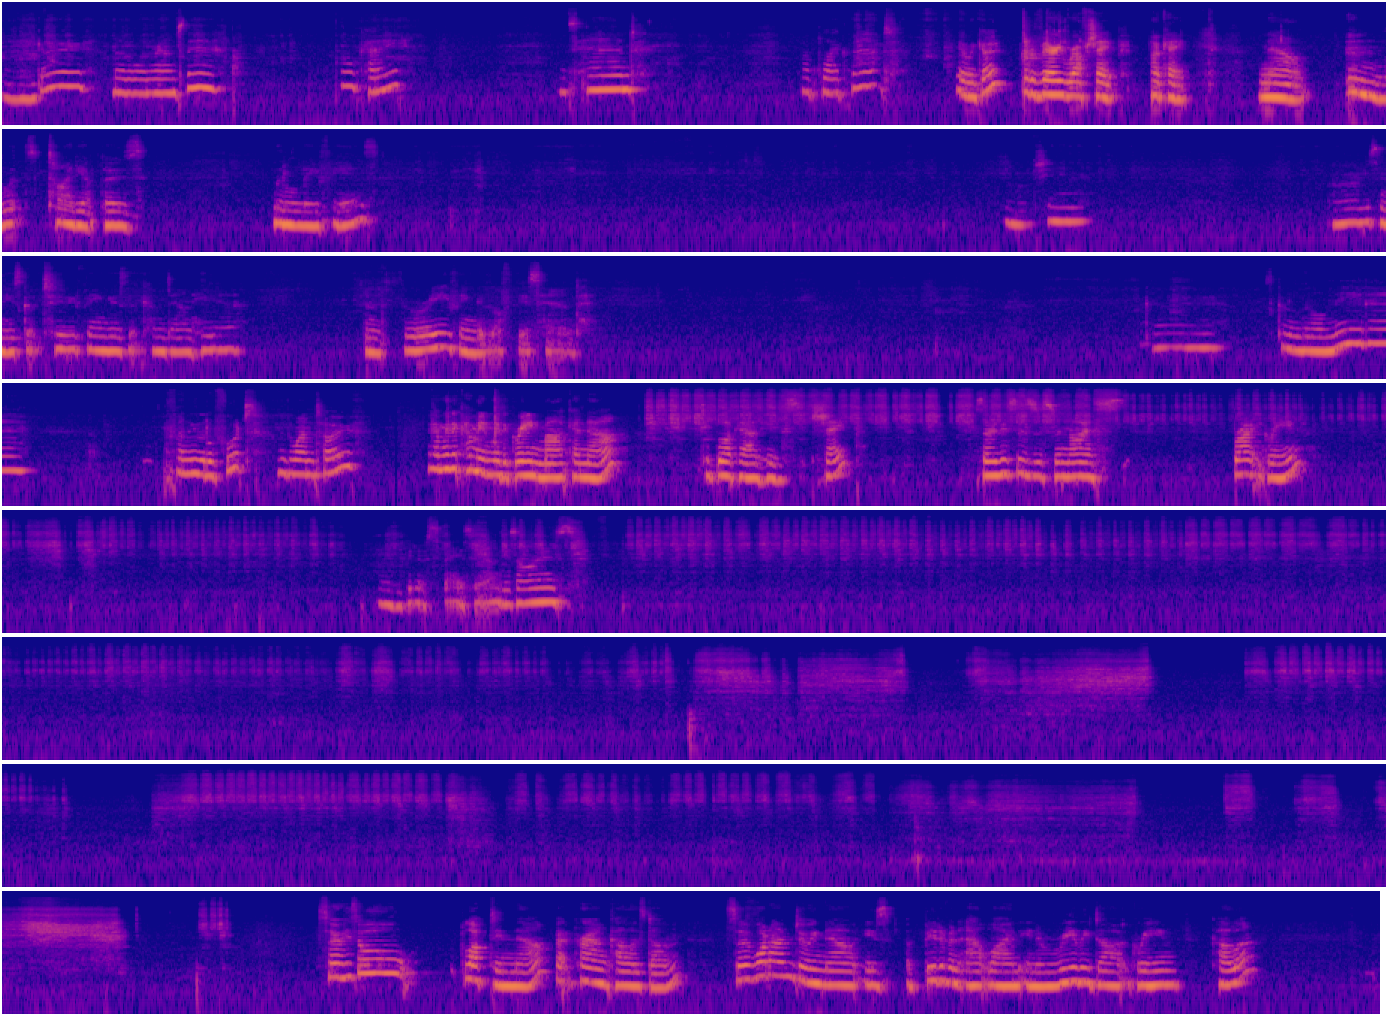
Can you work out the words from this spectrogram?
There we go, another one around there. Okay, his hand up like that. There we go, got a very rough shape. Okay, now let's tidy up those little leaf ears. Chin, arms, and he's got two fingers that come down here and three fingers off this hand. It's got a little knee there. Funny little foot with one toe. I'm going to come in with a green marker now to block out his shape. So this is just a nice bright green. There's a bit of space around his eyes. So he's all blocked in now, background colour's done. So what I'm doing now is a bit of an outline in a really dark green colour,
